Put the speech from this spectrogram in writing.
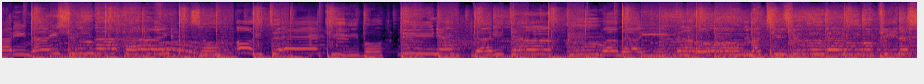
足りないシュガーハイそう置いて木彫りになりたくはないだろう街中が動き出し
